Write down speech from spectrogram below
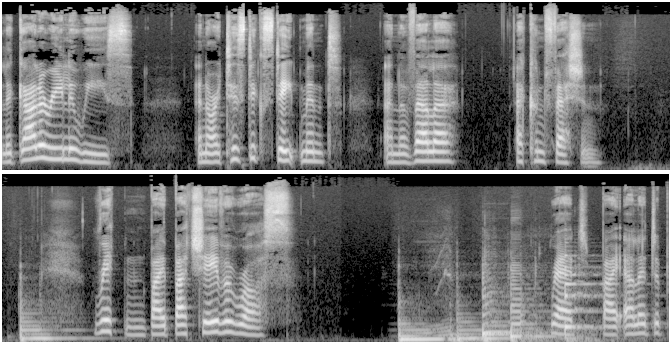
La Galerie Louise, an artistic statement, a novella, a confession. Written by Batsheva Ross. Read by Ella de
